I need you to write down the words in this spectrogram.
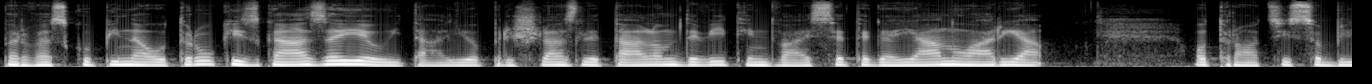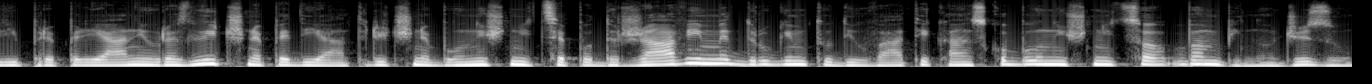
Prva skupina otrok iz Gaze je v Italijo prišla z letalom 29. januarja. Otroci so bili prepeljani v različne pediatrične bolnišnice po državi, med drugim tudi v Vatikansko bolnišnico Bambino Gesù.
